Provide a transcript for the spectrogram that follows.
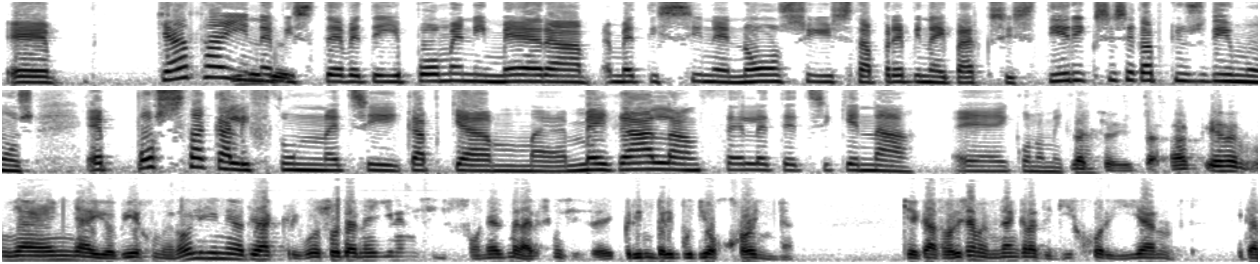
ε, Ποια θα είναι, πιστεύετε, η επόμενη μέρα με τις συνενώσεις, θα πρέπει να υπάρξει στήριξη σε κάποιους δήμους, ε, πώς θα καλυφθούν έτσι, κάποια μεγάλα, αν θέλετε, έτσι, κενά ε, οικονομικά; Ε, μια έννοια η οποία έχουμε όλοι είναι ότι ακριβώς όταν έγινε οι συμφωνίες μεταρρύθμισης ε, πριν περίπου δύο χρόνια, και καθορίσαμε μια κρατική χορηγία 117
